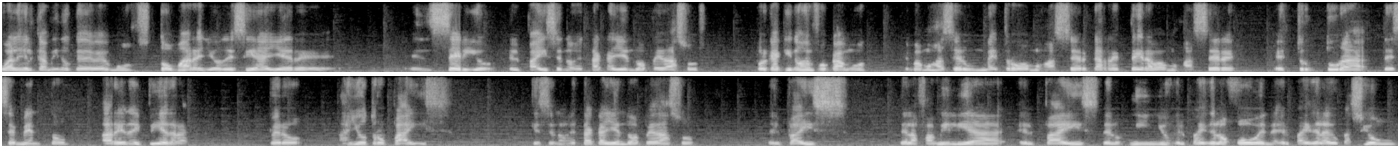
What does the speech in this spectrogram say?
cuál es el camino que debemos tomar. Yo decía ayer, eh, en serio, el país se nos está cayendo a pedazos porque aquí nos enfocamos, vamos a hacer un metro, vamos a hacer carretera, vamos a hacer estructura de cemento, arena y piedra, pero hay otro país que se nos está cayendo a pedazos, el país de la familia, el país de los niños, el país de los jóvenes, el país de la educación,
